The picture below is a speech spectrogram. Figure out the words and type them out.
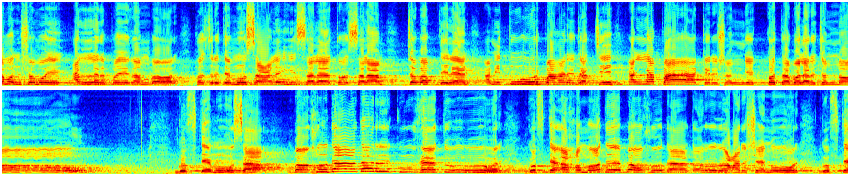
এমন সময়ে আল্লাহর পয়গম্বর হজরতে মুসা আলহি সালাম জবাব দিলেন, আমি তুর পাহাড়ে যাচ্ছি আল্লাহ পাকের সঙ্গে কথা বলার জন্য। গুফতে মুসা বখুদাদর গুফতে আহমদ বখুদাদর আরশে নূর। গুফতে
